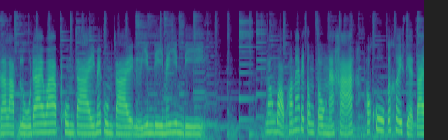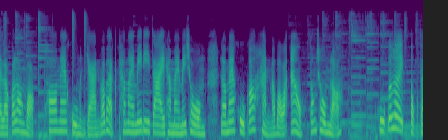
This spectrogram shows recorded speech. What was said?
และรับรู้ได้ว่าภูมิใจไม่ภูมิใจหรือยินดีไม่ยินดี ลองบอกพ่อแม่ไปตรงๆนะคะ เพราะครูก็เคยเสียใจแล้วก็ลองบอกพ่อแม่ครูเหมือนกัน ว่าแบบทำไมไม่ดีใจทำไมไม่ชม แล้วแม่ครูก็หันมาบอกว่าอ้าวต้องชมเหรอ ครูก็เลยตกใจ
